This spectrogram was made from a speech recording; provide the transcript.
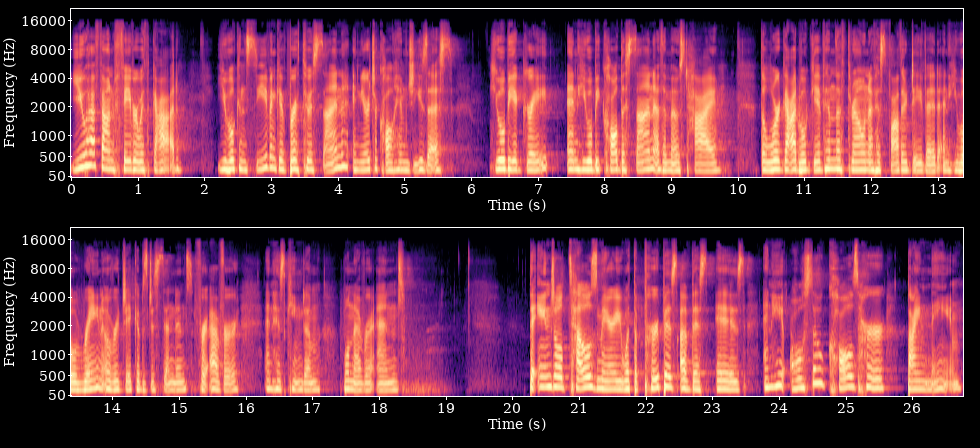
You have found favor with God. You will conceive and give birth to a son, and you're to call him Jesus. He will be a great, and he will be called the Son of the Most High. The Lord God will give him the throne of his father David, and he will reign over Jacob's descendants forever, and his kingdom will never end. The angel tells Mary what the purpose of this is, and he also calls her by name.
